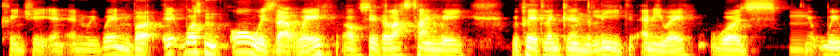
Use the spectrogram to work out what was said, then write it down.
clean sheet and, and we win. But it wasn't always that way. Obviously, the last time we we played Lincoln in the league anyway was mm. we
